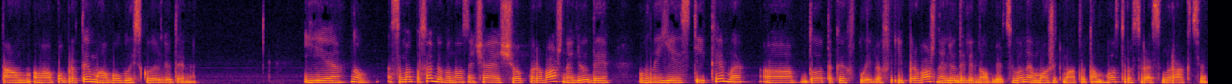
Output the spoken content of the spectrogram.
там побратима або близької людини. І ну, саме по собі воно означає, що переважно люди вони є стійкими а, до таких впливів, і переважно люди відновлюються. Вони можуть мати там гостру стресову реакцію,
